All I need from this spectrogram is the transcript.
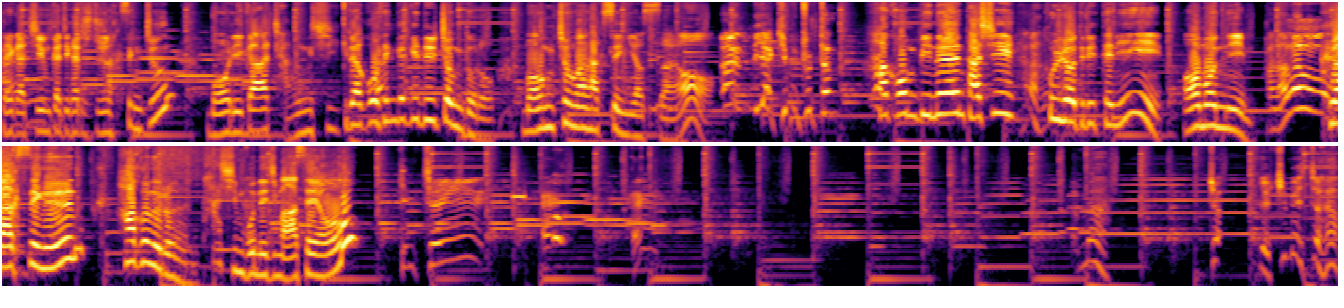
제가 지금까지 가르쳐준 학생 중 머리가 장식이라고 생각이 들 정도로 멍청한 학생이었어요. 아, 리아 기분 좋다. 학원비는 다시 돌려드릴 테니 어머님 그 학생은 학원으로는 다시 보내지 마세요. 김치. 엄마, 저 열심히 했어요.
